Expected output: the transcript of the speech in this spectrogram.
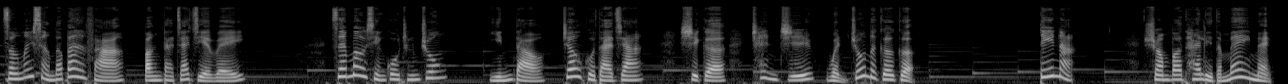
总能想到办法帮大家解围，在冒险过程中引导照顾大家，是个称职稳重的哥哥。蒂娜，双胞胎里的妹妹，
